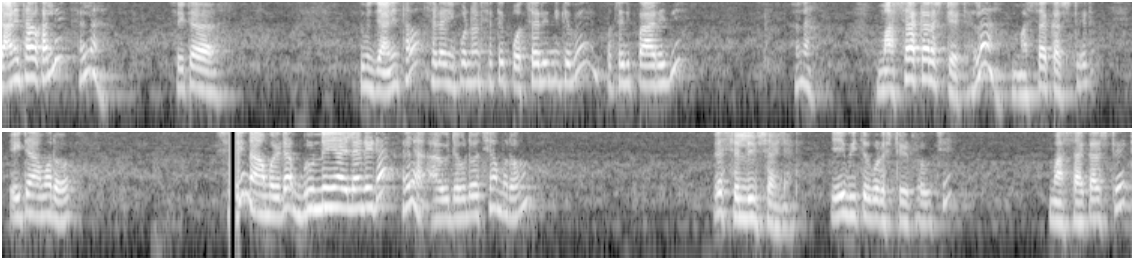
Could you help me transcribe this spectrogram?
ଜାଣିଥାଅ ଖାଲି ହେଲା ସେଇଟା তুমি জানিথাও সেটা ইম্পর্টান্ট সেতে পচারিনি কেবে পচারি পারিবি হ্যাঁ মাসাকার স্টেট হ্যাঁ মাসাকার স্টেট এইটা আমার সেই না আমার এটা ব্রুনেই আইল্যান্ড এটা হ্যাঁ আর এটা গোটে অছে আমার এটা সেলিপস আইল্যান্ড এই ভিতরে গোটে স্টেট রয়েছে ମାସାକାର ଷ୍ଟେଟ୍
